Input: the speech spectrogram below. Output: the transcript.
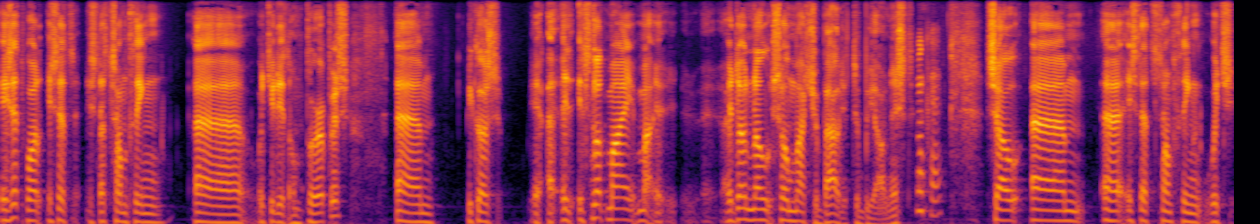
Is that what is that is that something uh, what you did on purpose? Um, because yeah, it's not my, my I don't know so much about it to be honest. Okay. So, um, uh, is that something which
